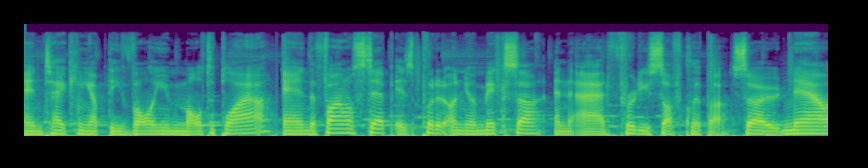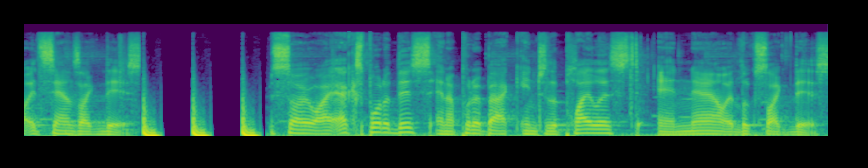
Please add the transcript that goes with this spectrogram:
and taking up the volume multiplier. And the final step is put it on your mixer and add Fruity Soft Clipper. So now it sounds like this. So I exported this and I put it back into the playlist and now it looks like this.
